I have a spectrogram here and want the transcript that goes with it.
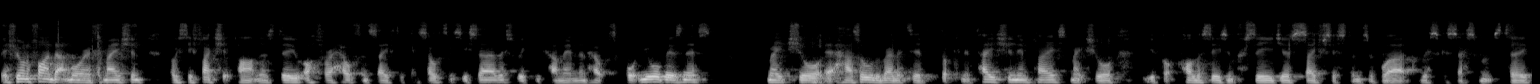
If you want to find out more information, obviously Flagship Partners do offer a health and safety consultancy service. We can come in and help support your business make sure it has all the relative documentation in place, make sure you've got policies and procedures, safe systems of work, risk assessments too,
